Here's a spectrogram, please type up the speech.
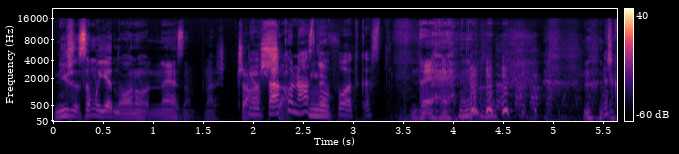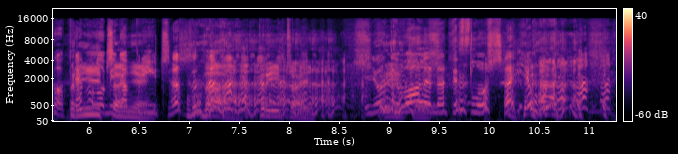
Ništa, samo jedno, ono, ne znam, znaš, čaša. Jel tako nastao podcast? Ne. Znaš kao, trebalo bi da Pričanje. pričaš. Da, pričaj. Ljudi vole da te slušaju.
